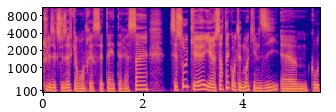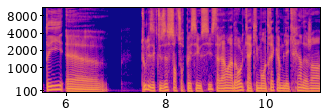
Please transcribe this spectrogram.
tous les exclusifs qu'ils ont montrés, c'est intéressant. C'est sûr qu'il y a un certain côté de moi qui me dit, euh, côté tous les exclusifs sortent sur PC aussi. C'était vraiment drôle quand ils montraient comme l'écran de genre.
